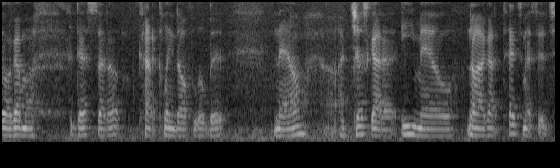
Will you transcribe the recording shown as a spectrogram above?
So I got my desk set up, kind of cleaned off a little bit now. Uh, I just got an email, no, I got a text message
